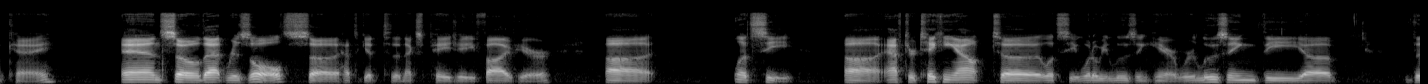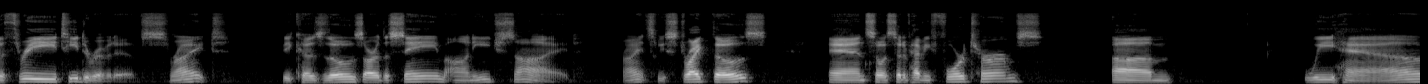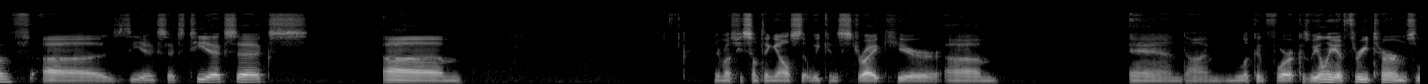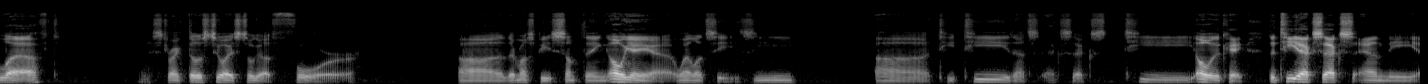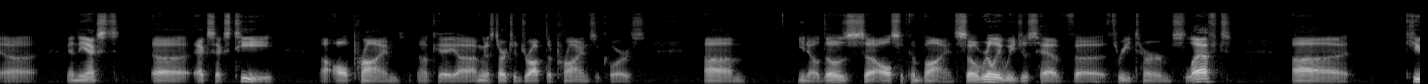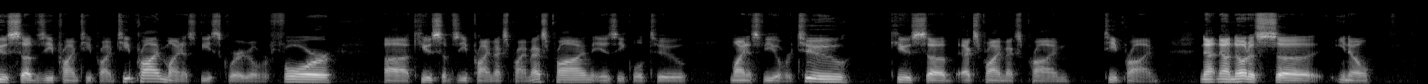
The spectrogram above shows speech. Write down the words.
Okay, and so that results. Uh, I have to get to the next page 85 here. Uh, let's see uh, after taking out, uh, let's see, what are we losing here? We're losing the uh, the three t derivatives, right? Because those are the same on each side, right? So we strike those, and so instead of having four terms, um, we have uh, zxx txx. Um, there must be something else that we can strike here. Um, and I'm looking for it because we only have three terms left. I strike those two, I still got four. Uh, there must be something. Oh yeah, yeah. Well, let's see. Z uh, TT. That's XXT. Oh, okay. The TXX and the uh, and the X uh, XXT uh, all primed. Okay. Uh, I'm going to start to drop the primes, of course. Um, you know those uh, also combine. So really, we just have uh, three terms left. Uh, q sub z prime t prime t prime minus v squared over 4 uh, q sub z prime x prime x prime is equal to minus v over 2 q sub x prime x prime t prime. Now, now notice, uh, you know,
